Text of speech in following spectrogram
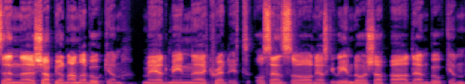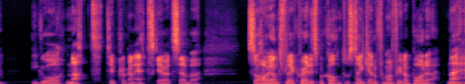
Sen eh, köper jag den andra boken med min eh, credit. Och sen så när jag ska gå in då och köpa den boken igår natt, typ klockan ett, skrev jag till Sebbe. Så har jag inte fler credits på kontot, så tänker jag då får man fylla på det. Nej,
